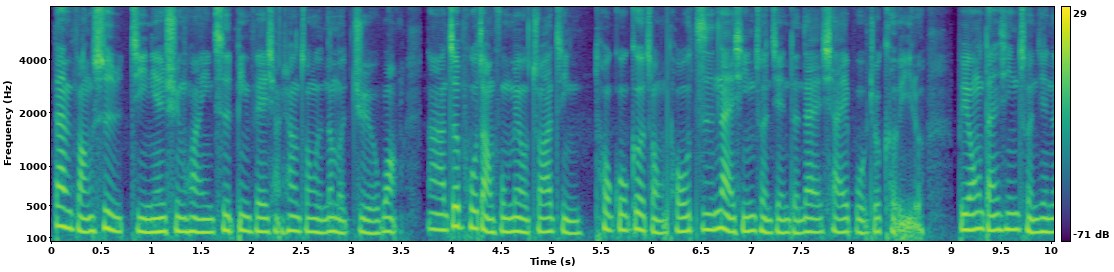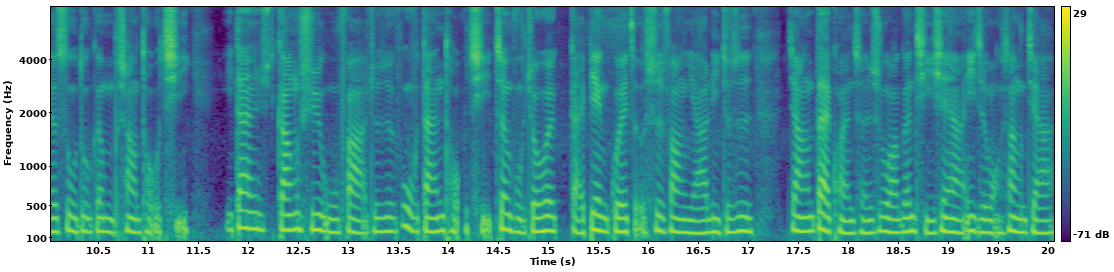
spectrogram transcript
但房市几年循环一次，并非想象中的那么绝望。那这波涨幅没有抓紧，透过各种投资耐心存钱，等待下一波就可以了，不用担心存钱的速度跟不上头期。一旦刚需无法就是负担头期，政府就会改变规则，释放压力，就是将贷款成数啊跟期限啊一直往上加。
